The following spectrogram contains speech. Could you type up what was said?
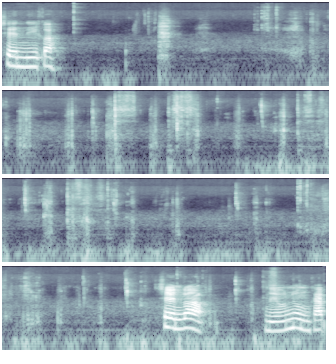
เส้นนี้ก็ เส้นก็เหนียวนุ่มครับ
